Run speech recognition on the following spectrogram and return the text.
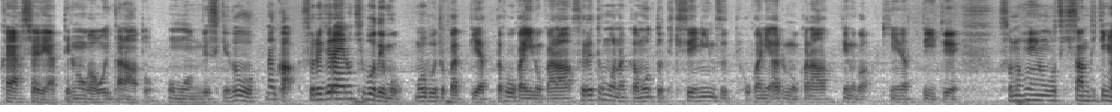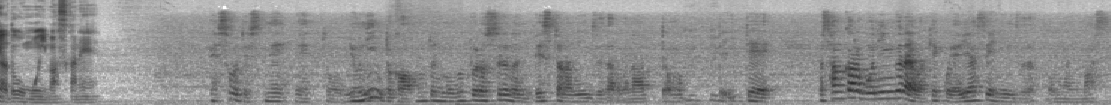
開発者でやってるのが多いかなと思うんですけど、なんかそれぐらいの規模でもモブとかってやった方がいいのかな、それともなんかもっと適正人数って他にあるのかなっていうのが気になっていて、その辺大月さん的にはどう思いますかね？えそうですね、えっと4人とかは本当にモブプロするのにベストな人数だろうなって思っていて、3から5人ぐらいは結構やりやすい人数だと思います。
